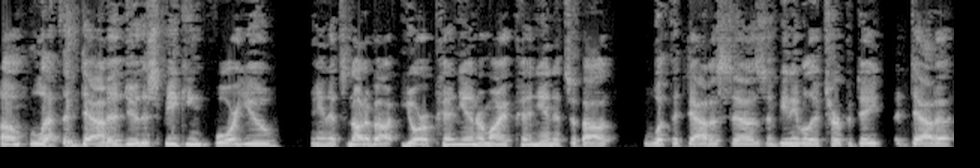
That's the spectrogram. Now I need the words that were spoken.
Um, let the data do the speaking for you. And it's not about your opinion or my opinion. It's about what the data says and being able to interpret the data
